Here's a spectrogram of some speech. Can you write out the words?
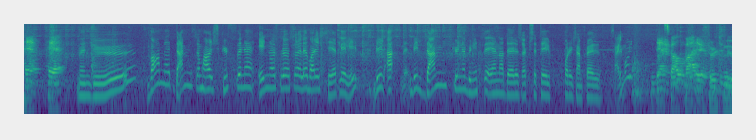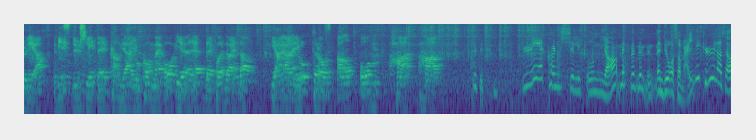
He-he. Men du, hva med dem som har skuffende, innholdsløse eller bare kjedelige liv? Vil, vil dem kunne benytte en av deres økser til f.eks. selvmord? Det skal være fullt mulig, ja. Hvis du sliter, kan jeg jo komme og gjøre det for deg, da. Jeg er jo tross alt ond. Ha-ha. Du, er kanskje litt ond, ja, men, men, men, men du er også veldig kul, altså.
